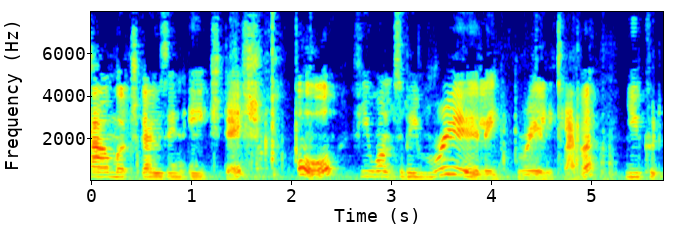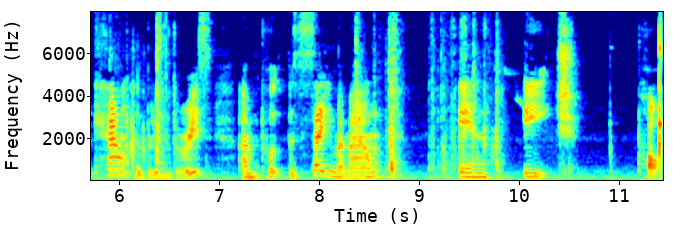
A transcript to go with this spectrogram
how much goes in each dish. Or if you want to be really, really clever, you could count the blueberries and put the same amount in each pot.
